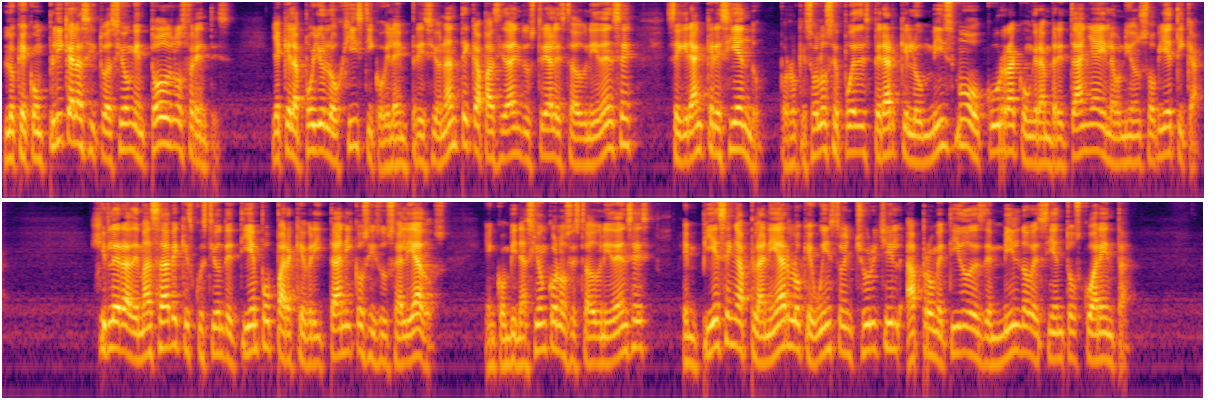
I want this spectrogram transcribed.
lo que complica la situación en todos los frentes, ya que el apoyo logístico y la impresionante capacidad industrial estadounidense seguirán creciendo por lo que solo se puede esperar que lo mismo ocurra con Gran Bretaña y la Unión Soviética. Hitler además sabe que es cuestión de tiempo para que británicos y sus aliados, en combinación con los estadounidenses, empiecen a planear lo que Winston Churchill ha prometido desde 1940.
